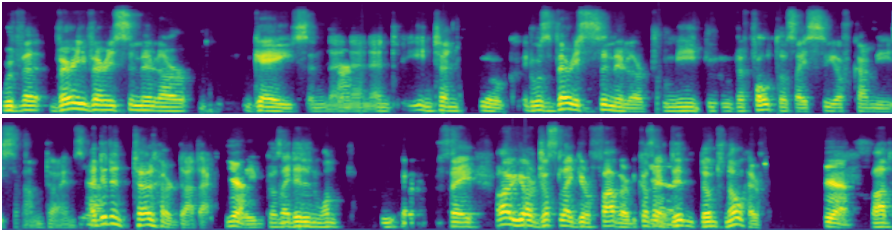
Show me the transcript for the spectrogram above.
with a very, very similar gaze and, and, and, and intent look. It was very similar to me to the photos I see of Camille sometimes. Yeah. I didn't tell her that actually yeah. because I didn't want to say, "Oh, you're just like your father," because yeah. I didn't don't know her. Yeah. But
